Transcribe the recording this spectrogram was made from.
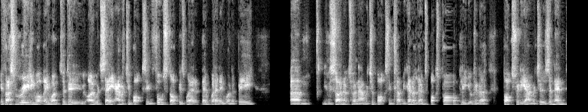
if that's really what they want to do, I would say amateur boxing, full stop, is where they where they want to be. Um, you can sign up to an amateur boxing club. You're going to learn to box properly. You're going to box for the amateurs, and then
